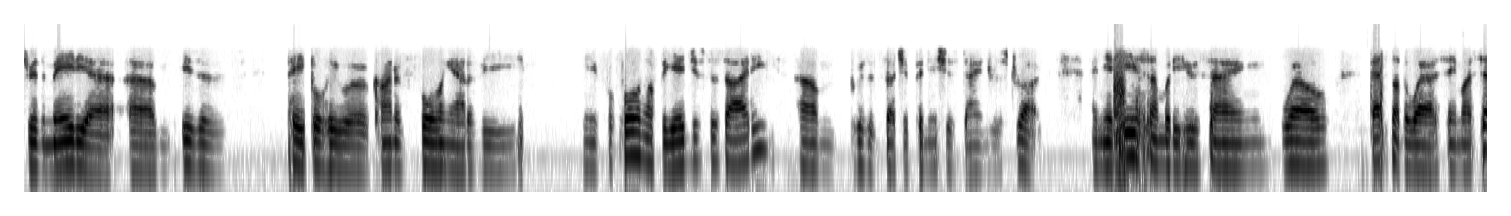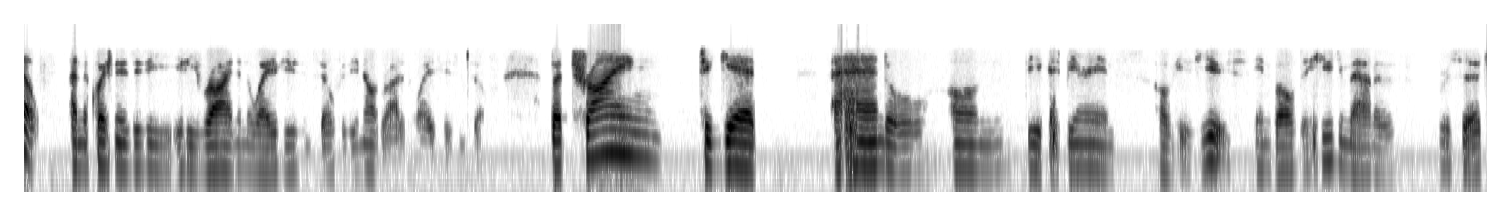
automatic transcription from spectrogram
through the media um, is of people who are kind of falling out of the, you know, falling off the edge of society um, because it's such a pernicious, dangerous drug. And yet here's somebody who's saying, well, that's not the way I see myself. And the question is, is he is he right in the way he views himself? Is he not right in the way he views himself? But trying to get a handle on the experience of his youth involved a huge amount of research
